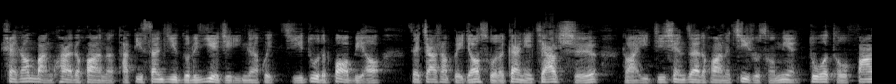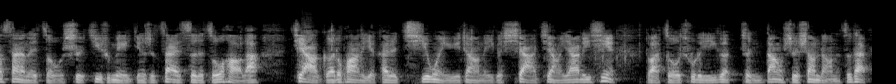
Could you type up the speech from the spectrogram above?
券商板块的话呢，它第三季度的业绩应该会极度的爆表。再加上北交所的概念加持，对吧？以及现在的话呢，技术层面多头发散的走势，技术面已经是再次的走好了，价格的话呢，也开始企稳于这样的一个下降压力线，对吧？走出了一个震荡式上涨的姿态。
